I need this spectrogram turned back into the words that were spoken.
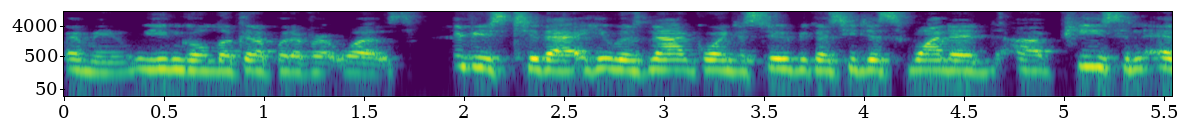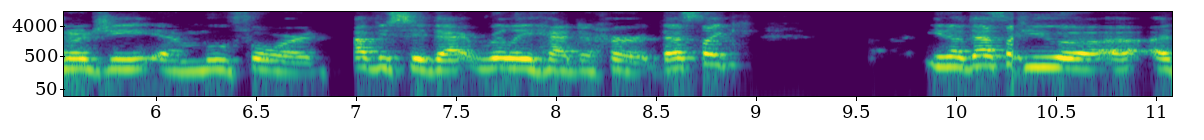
I mean you can go look it up, whatever it was. Previous to that, he was not going to sue because he just wanted uh, peace and energy and move forward. Obviously, that really had to hurt. That's like you know that's like you uh, uh,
